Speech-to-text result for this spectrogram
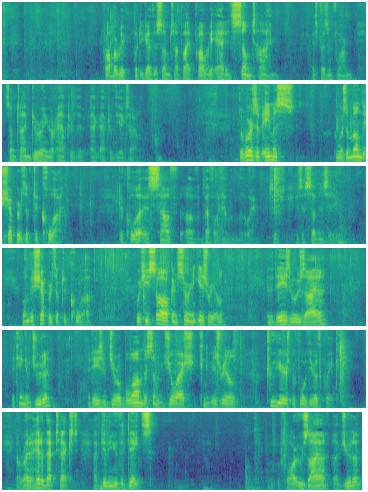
Probably put together some probably added some time, its present form, sometime during or after the, after the exile. The words of Amos, who was among the shepherds of Tekoa. Tekoa is south of Bethlehem, by the way, so it's a southern city. Among the shepherds of Tekoa, which he saw concerning Israel in the days of Uzziah, the king of Judah, the days of Jeroboam, the son of Joash, king of Israel, two years before the earthquake. Now, right ahead of that text, I've given you the dates for Uzziah of Judah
